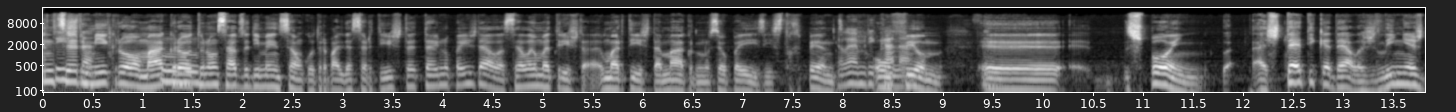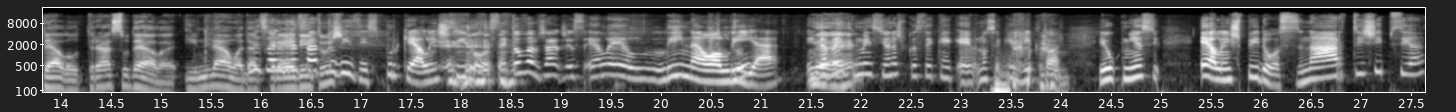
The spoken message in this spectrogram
independente de ser micro ou macro, Uhum. tu não sabes a dimensão que o trabalho dessa artista tem no país dela. Se ela é uma artista, uma artista macro no seu país e se de repente Ela é um filme eh, expõe a estética dela, as linhas dela, o traço dela e não a dar Mas é engraçado que créditos. tu dizes isso, porque ela inspirou-se. então vamos já, ela é Lina ou Lia. Ainda Não bem é? que mencionas, porque eu sei quem é, é, não sei quem é Victor. Eu conheço. Ela inspirou-se na arte egípcia,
